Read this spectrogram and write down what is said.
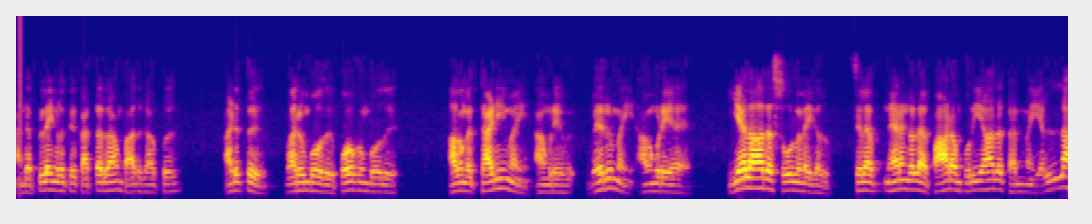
அந்த பிள்ளைங்களுக்கு கத்தர் தான் பாதுகாப்பு. அடுத்து வரும்போது போகும்போது அவங்க தனிமை அவங்களுடைய வெறுமை அவங்களுடைய இயலாத சூழ்நிலைகள் சில நேரங்களில் பாடம் புரியாத தன்மை எல்லா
